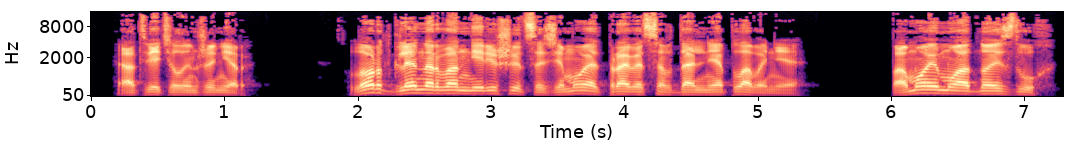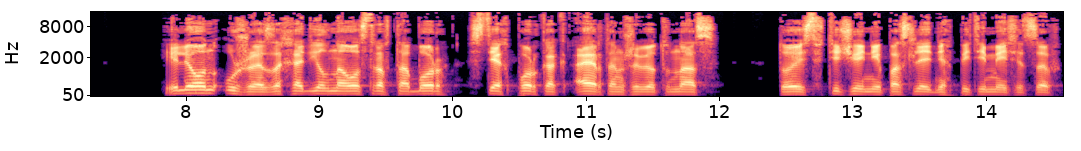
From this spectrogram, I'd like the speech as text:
— ответил инженер. «Лорд Гленнерван не решится зимой отправиться в дальнее плавание. По-моему, одно из двух. Или он уже заходил на остров Тобор с тех пор, как Айртон живет у нас, то есть в течение последних пяти месяцев,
